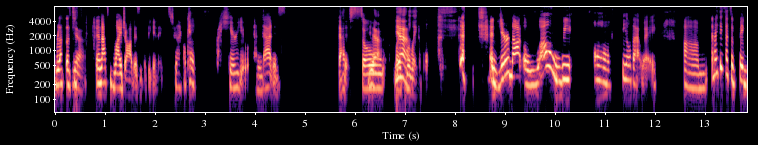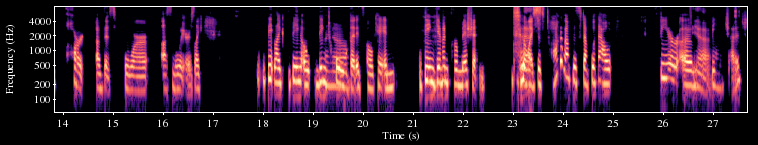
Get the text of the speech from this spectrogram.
Let, us yeah. and that's my job is at the beginning. to be like, okay, I hear you. And that is, that is so yeah. Like, yeah. relatable. and you're not alone. We all feel that way. Um, and I think that's a big part of this for us lawyers. Like, be, like being being told that it's okay and being given permission to yes. like just talk about this stuff without fear of yeah. being judged.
